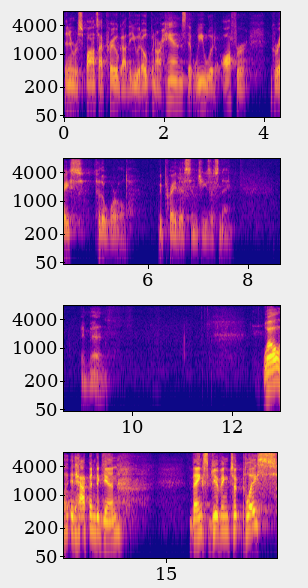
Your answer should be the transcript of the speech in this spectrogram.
then in response, I pray, oh God, that you would open our hands, that we would offer grace to the world. We pray this in Jesus' name. Amen. Well, it happened again. Thanksgiving took place.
